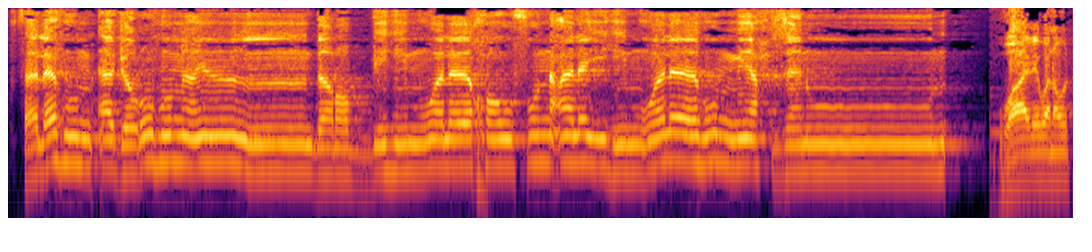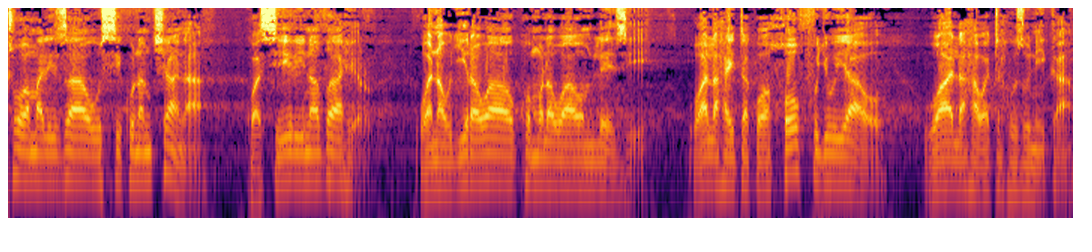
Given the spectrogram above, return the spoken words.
فلهم أجرهم عند ربهم ولا خوف عليهم ولا هم يحزنون. wale wanaotoa mali zao usiku na mchana kwa siri na dhahir wana ujira wao kwa Mola wao mlezi wala haitakuwa hofu juu yao wala hawatahuzunika.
